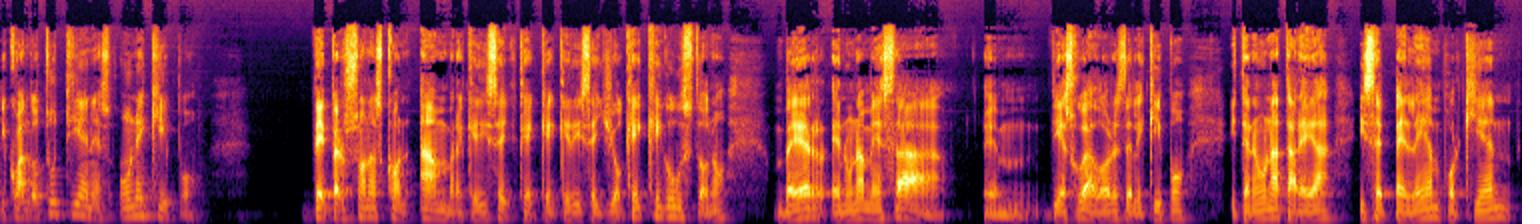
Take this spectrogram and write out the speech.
Y cuando tú tienes un equipo de personas con hambre que dice, que, que- que dice yo, qué, qué gusto, ¿no? Ver en una mesa em, 10 jugadores del equipo y tener una tarea y se pelean por quién,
